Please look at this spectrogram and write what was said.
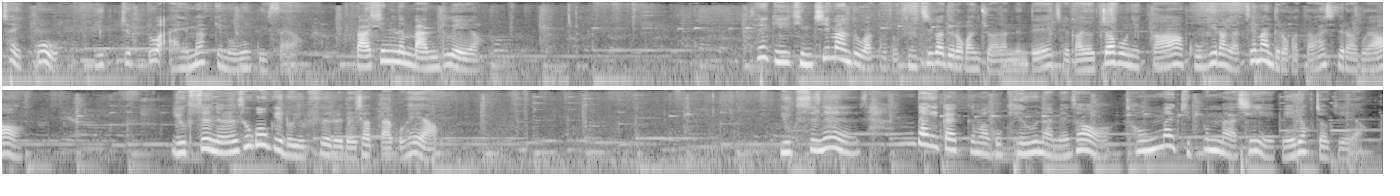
차 있고 육즙도 알맞게 머금고 있어요. 맛있는 만두예요. 색이 김치만두 같아서 김치가 들어간 줄 알았는데 제가 여쭤보니까 고기랑 야채만 들어갔다고 하시더라고요. 육수는 소고기로 육수를 내셨다고 해요. 육수는 상당히 깔끔하고 개운하면서 정말 깊은 맛이 매력적이에요.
